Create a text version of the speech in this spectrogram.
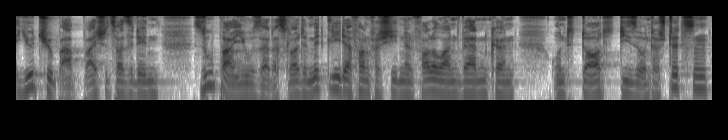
YouTube ab, beispielsweise den Super-User, dass Leute Mitglieder von verschiedenen Followern werden können und dort diese unterstützen.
